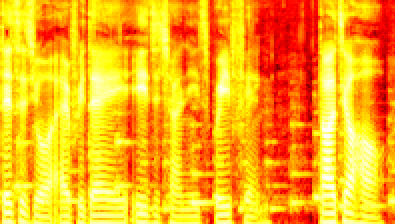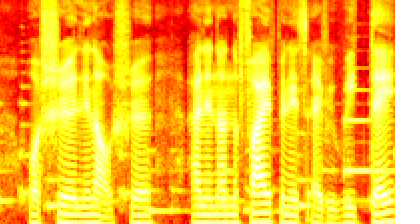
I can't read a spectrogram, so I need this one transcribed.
This is your everyday easy Chinese briefing. 大家好，我是林老师 and in under 5 minutes every weekday,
